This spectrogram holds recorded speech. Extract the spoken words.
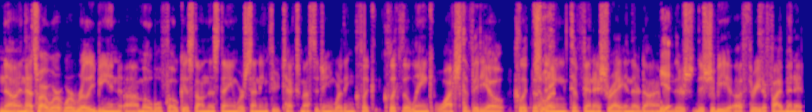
No, and that's why we're we're really being uh, mobile focused on this thing. We're sending through text messaging where they can click click the link, watch the video, click the Smart. thing to finish, right, and they're done. I mean, Yeah. there's there should be a three to five minute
